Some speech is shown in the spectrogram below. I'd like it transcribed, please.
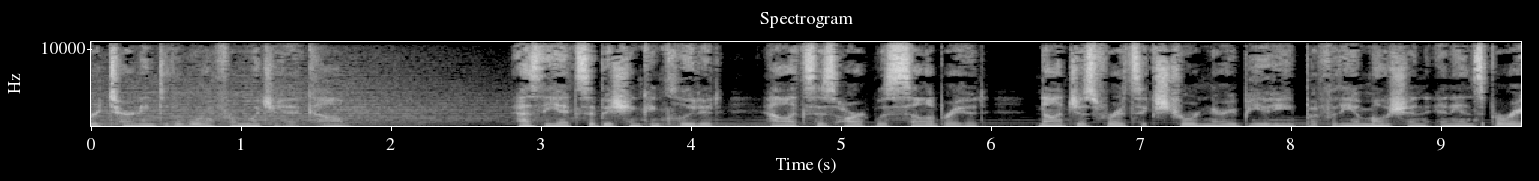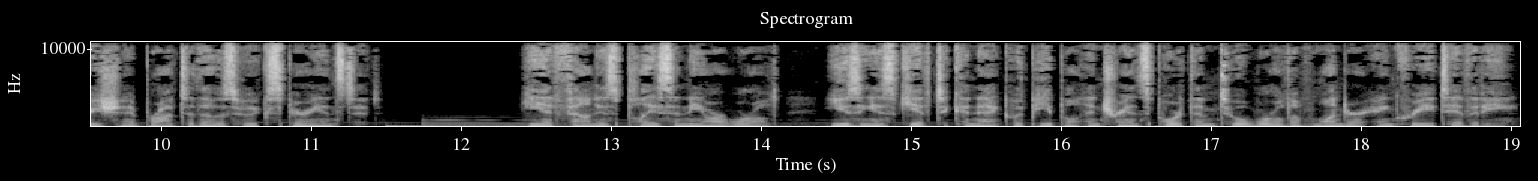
returning to the world from which it had come. As the exhibition concluded, Alex's art was celebrated, not just for its extraordinary beauty but for the emotion and inspiration it brought to those who experienced it. He had found his place in the art world, using his gift to connect with people and transport them to a world of wonder and creativity.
